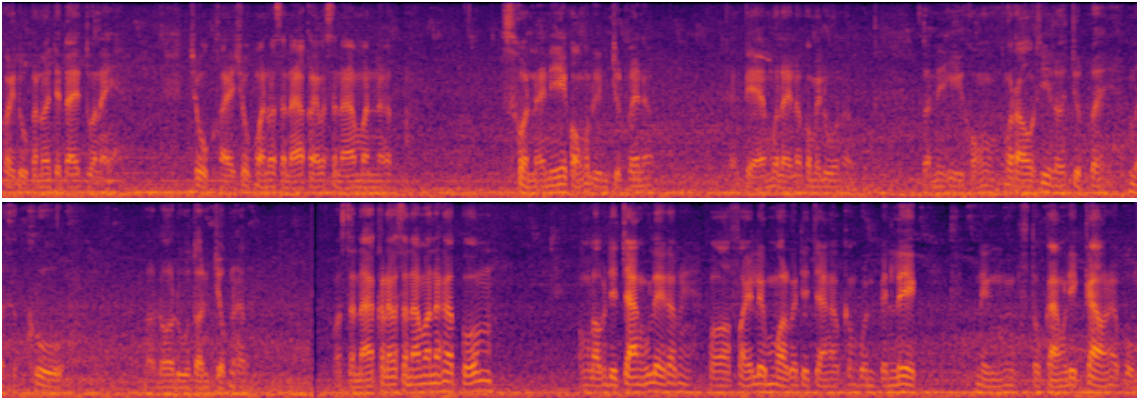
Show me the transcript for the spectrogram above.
คอยดูกันว่าจะได้ตัวไหน โชคใครโชคมันวาสนาใครวาสนามันนะครับ ส่วนอันนี้ของคนอื่นจุดไว้นะครับแต่เมื่อไหร่เราก็ไม่รู้นะครับ ส่วนนี้คือของเราที่เราจุดไว้เมื่อสักครู่ เรารอดูตอนจบนะครับวาสนาใครวาสนามันนะครับ ผมของเรามันจะจางเลยครับนี่พอไฟเริ่มมอดก็จะจางครับข้างบนเป็นเลขหนึ่งตรงกลางเลขเก้านะครับผม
